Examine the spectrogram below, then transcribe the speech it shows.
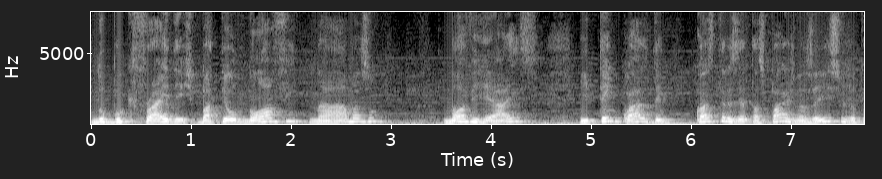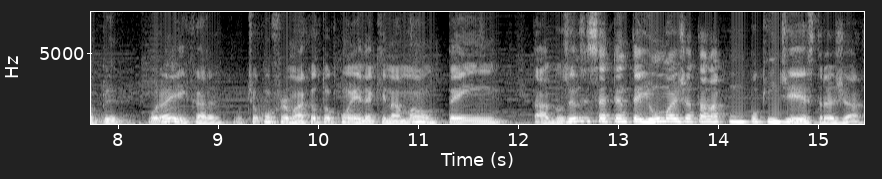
no Book Friday bateu 9 na Amazon, 9 reais. E tem quase, tem quase 300 páginas, é isso, JP? Por aí, cara. Deixa eu confirmar que eu tô com ele aqui na mão. Tem. Ah, 271, mas já tá lá com um pouquinho de extra já.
